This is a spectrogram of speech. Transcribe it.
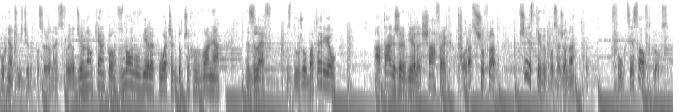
Kuchnia oczywiście wyposażona jest w swoje oddzielne okienko. Znowu wiele półeczek do przechowywania, zlew z dużą baterią, a także wiele szafek oraz szuflad. Wszystkie wyposażone w funkcję soft close.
